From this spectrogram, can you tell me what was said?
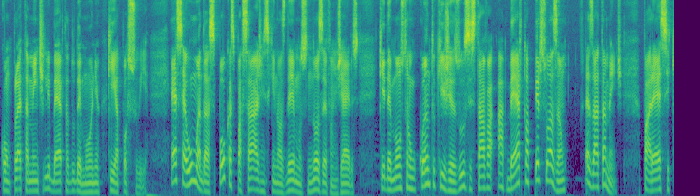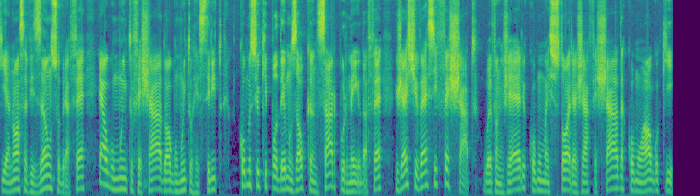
completamente liberta do demônio que a possuía. Essa é uma das poucas passagens que nós demos nos evangelhos que demonstram o quanto que Jesus estava aberto à persuasão. Exatamente. Parece que a nossa visão sobre a fé é algo muito fechado, algo muito restrito, como se o que podemos alcançar por meio da fé já estivesse fechado. O Evangelho, como uma história já fechada, como algo que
